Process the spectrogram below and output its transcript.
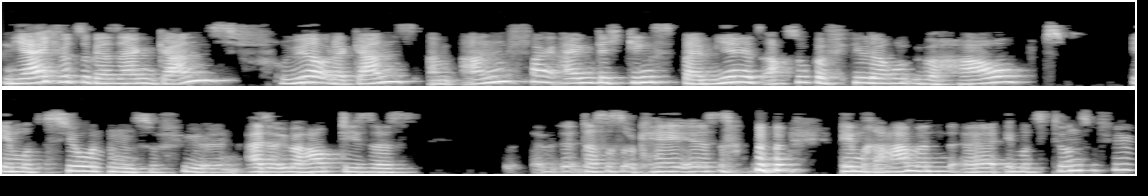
Ja, ich würde sogar sagen, ganz früher oder ganz am Anfang eigentlich ging es bei mir jetzt auch super viel darum, überhaupt Emotionen zu fühlen. Also überhaupt dieses dass es okay ist, im Rahmen äh, Emotionen zu fühlen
